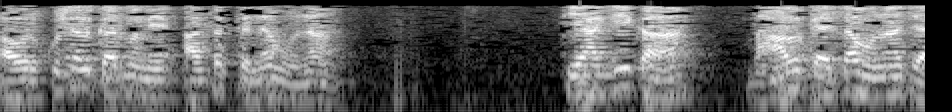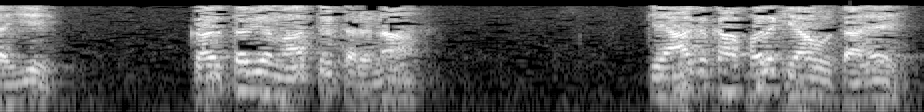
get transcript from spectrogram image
और कुशल कर्म में आसक्त न होना। त्यागी का भाव कैसा होना चाहिए? कर्तव्य मात्र करना। त्याग का फल क्या होता है?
